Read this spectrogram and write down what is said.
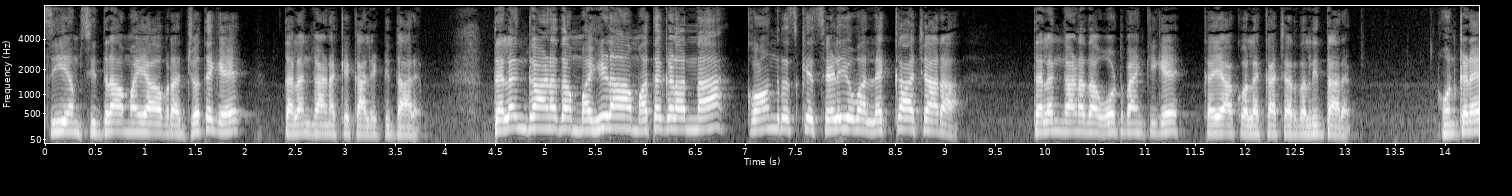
ಸಿ ಎಂ ಸಿದ್ದರಾಮಯ್ಯ ಅವರ ಜೊತೆಗೆ ತೆಲಂಗಾಣಕ್ಕೆ ಕಾಲಿಟ್ಟಿದ್ದಾರೆ. ತೆಲಂಗಾಣದ ಮಹಿಳಾ ಮತಗಳನ್ನು ಕಾಂಗ್ರೆಸ್ಗೆ ಸೆಳೆಯುವ ಲೆಕ್ಕಾಚಾರ ತೆಲಂಗಾಣದ ವೋಟ್ ಬ್ಯಾಂಕಿಗೆ ಕೈ ಹಾಕೋ ಲೆಕ್ಕಾಚಾರದಲ್ಲಿದ್ದಾರೆ. ಒಂದು ಕಡೆ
